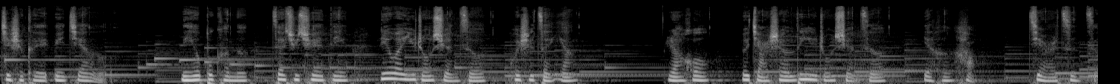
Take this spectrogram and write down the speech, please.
即使可以预见了，你又不可能再去确定另外一种选择会是怎样，然后又假设另一种选择也很好，继而自责。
